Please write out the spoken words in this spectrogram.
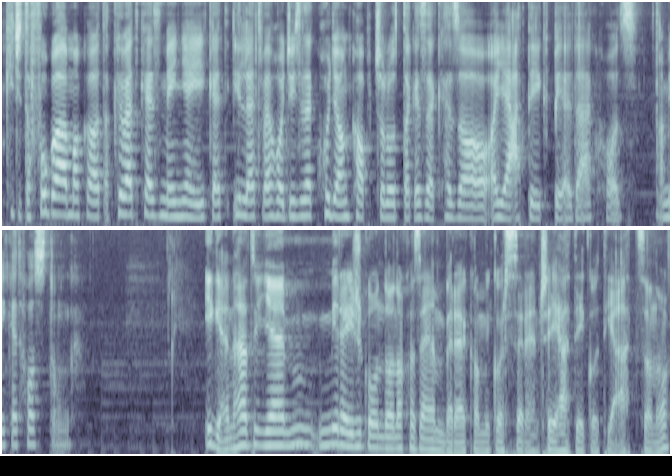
kicsit a fogalmakat, a következményeiket, illetve hogy ezek hogyan kapcsolódtak ezekhez a, a játék példákhoz, amiket hoztunk. Igen, hát ugye mire is gondolnak az emberek, amikor szerencsejátékot játszanak.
